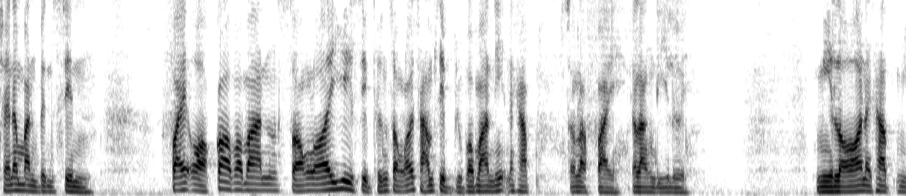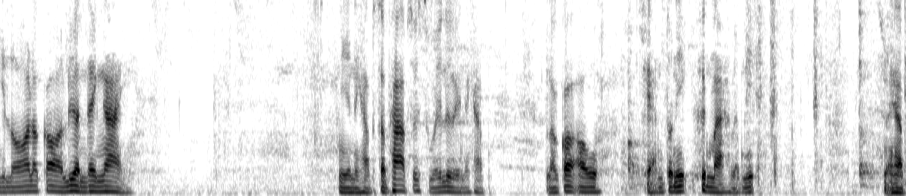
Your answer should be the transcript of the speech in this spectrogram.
ใช้น้ำมันเบนซิน ไฟออกก็ประมาณ 220ถึง230 อยู่ประมาณนี้นะครับสำหรับไฟกำลังดีเลย มีล้อนะครับ มีล้อแล้วก็เลื่อนได้ง่าย นี่นะครับสภาพสวยๆเลยนะครับเราก็เอาแขนตัวนี้ขึ้นมาแบบนี้นะครับ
